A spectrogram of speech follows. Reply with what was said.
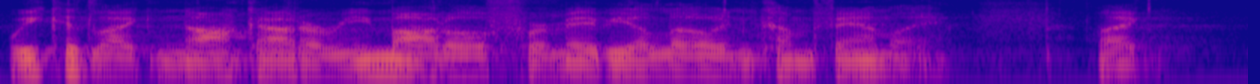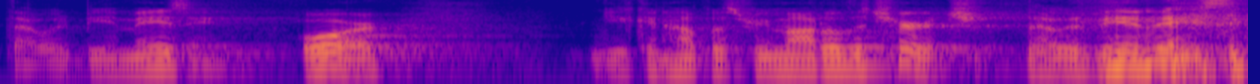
we could like knock out a remodel for maybe a low income family. Like, that would be amazing. Or you can help us remodel the church. That would be amazing.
